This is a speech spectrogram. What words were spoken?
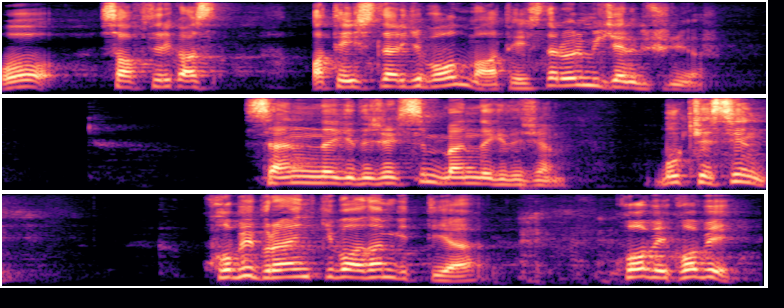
O saftirik ateistler gibi olma. Ateistler ölmeyeceğini düşünüyor. Sen de gideceksin, ben de gideceğim. Bu kesin. Kobe Bryant gibi adam gitti ya. Kobe, Kobe.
